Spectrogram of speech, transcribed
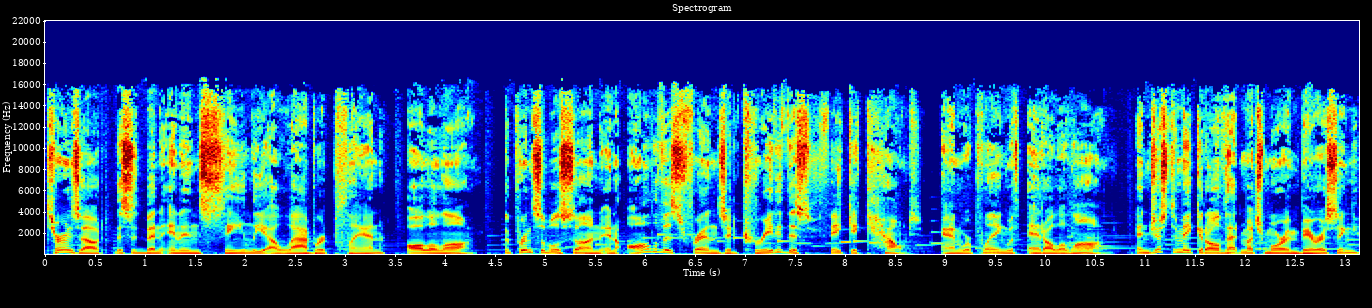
Turns out this had been an insanely elaborate plan all along. The principal's son and all of his friends had created this fake account and were playing with Ed all along. And just to make it all that much more embarrassing,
